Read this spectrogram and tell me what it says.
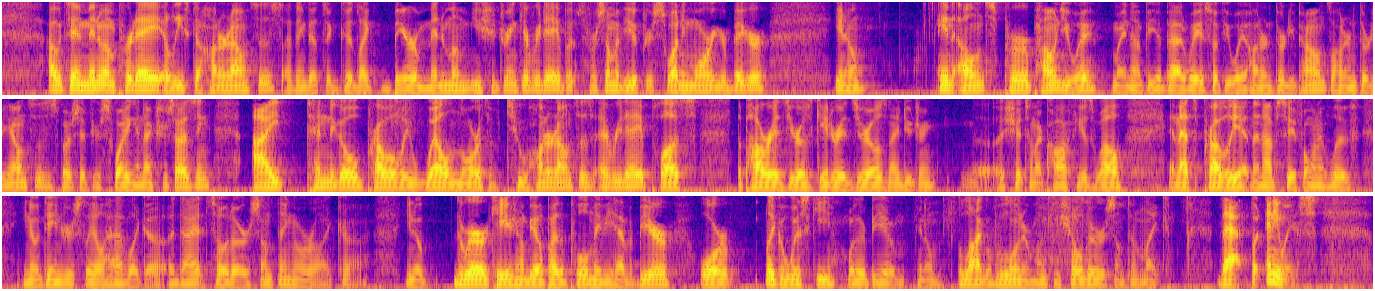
i would say minimum per day at least 100 ounces i think that's a good like bare minimum you should drink every day but for some of you if you're sweating more you're bigger you know an ounce per pound you weigh might not be a bad way. So if you weigh 130 pounds, 130 ounces, especially if you're sweating and exercising, I tend to go probably well north of 200 ounces every day, plus the Powerade Zeros, Gatorade Zeros, and I do drink a shit ton of coffee as well. And that's probably it. And then obviously, if I want to live, you know, dangerously, I'll have like a, a diet soda or something, or like, uh, you know, the rare occasion I'll be out by the pool, maybe have a beer, or like a whiskey, whether it be a you know a Lagavulin or Monkey Shoulder or something like that. But anyways,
